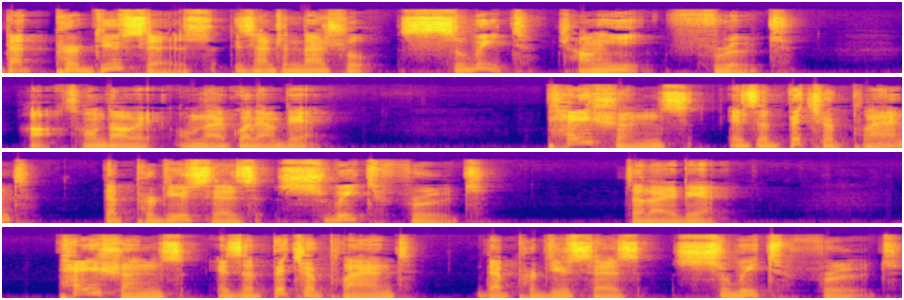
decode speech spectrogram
that produces 第三人称单数 sweet 长一 fruit。好，从头到尾我们来过两遍。Patience is a bitter plant that produces sweet fruit。再来一遍。Patience is a bitter plant that produces sweet fruit。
